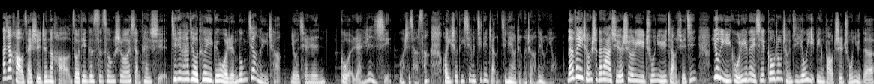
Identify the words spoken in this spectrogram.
大家好才是真的好。昨天跟思聪说想看雪，今天他就特意给我人工降了一场。有钱人果然任性。我是小桑，欢迎收听新闻七点整。今天要整的主要内容有：南非城市的大学设立处女奖学金，用以鼓励那些高中成绩优异并保持处女的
